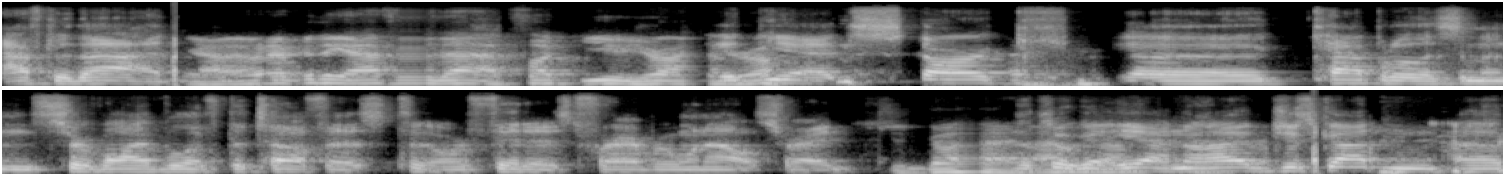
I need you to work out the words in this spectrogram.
after that. Yeah, everything after that, fuck you. You're on your own. Yeah, it's stark uh, capitalism and survival of the toughest or fittest for everyone else, right? Go ahead. That's okay. Yeah, no, I've just gotten uh,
